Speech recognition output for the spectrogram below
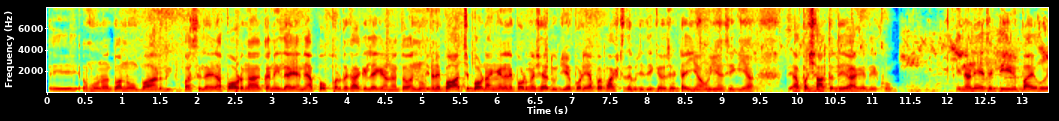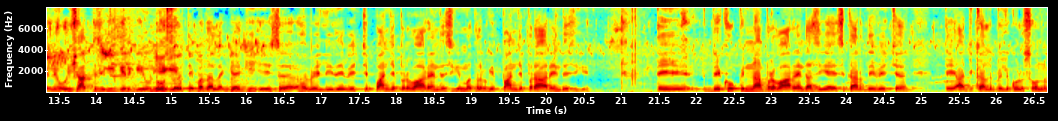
ਤੇ ਹੁਣ ਤੁਹਾਨੂੰ ਬਾਹਰ ਦੀ ਪਾਸੇ ਲੈ ਆਪਾਂ ਪੌੜੀਆਂ ਕੰਨੀ ਲੈ ਜਾਂਦੇ ਹਾਂ, ਆਪਾਂ ਉੱਪਰ ਦਿਖਾ ਕੇ ਲੈ ਕੇ ਆਉਣਾ ਤੁਹਾਨੂੰ। ਇਹਨਾਂ ਨੇ ਬਾਅਦ ਚ ਪਾਉਣਾਂਗੇ ਇਹਨਾਂ ਨੇ ਪੌੜੀਆਂ ਸ਼ਾਇਦ ਦੂਜੀਆਂ ਪੌੜੀਆਂ ਆਪਾਂ ਫਸਟ ਦੇ ਵਿੱਚ ਦੇਖਿਆ ਉਸੇ ਢਾਈਆਂ ਹੋਈਆਂ ਸੀਗੀਆਂ। ਤੇ ਆਪਾਂ ਛੱਤ ਤੇ ਆ ਗਏ ਦੇਖੋ। ਇਹਨਾਂ ਨੇ ਇੱਥੇ ਟੀਨ ਪਾਏ ਹੋਏ ਨੇ ਉਹੀ ਛੱਤ ਸੀਗੀ ਗਿਰ ਗਈ ਹੋਣੀ ਦੋਸਤੋ ਇੱਥੇ ਪਤਾ ਲੱਗਿਆ ਕਿ ਇਸ ਹਵੇਲੀ ਦੇ ਵਿੱਚ ਪੰਜ ਪਰਿਵਾਰ ਰਹਿੰਦੇ ਸੀਗੇ ਮਤਲਬ ਕਿ ਪੰਜ ਭਰਾ ਰਹਿੰਦੇ ਸੀਗੇ। ਤੇ ਦੇਖੋ ਕਿੰਨਾ ਪਰਿਵਾਰ ਰਹਿੰਦਾ ਸੀਗਾ ਇਸ ਘਰ ਦੇ ਵਿੱਚ। ਤੇ ਅੱਜ ਕੱਲ ਬਿਲਕੁਲ ਸੁੰਨ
